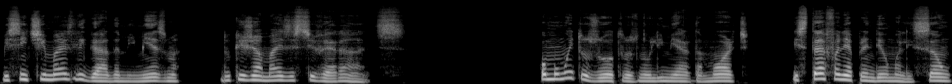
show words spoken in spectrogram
me senti mais ligada a mim mesma do que jamais estivera antes. Como muitos outros no limiar da morte, Stephanie aprendeu uma lição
